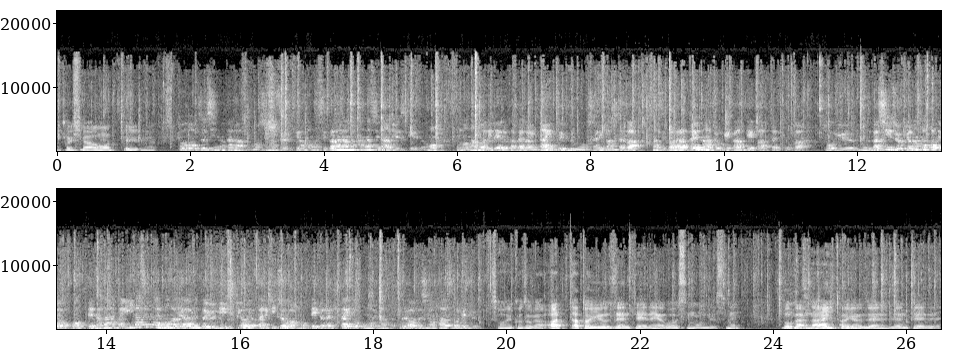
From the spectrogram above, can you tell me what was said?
私は思っているわけです共同通信の田川と申します先ほどのセクハラの話なんですけれどもその名乗り出る方がいないというふうにおっしゃいましたが、まあ、セクハラというのは上下関係があったりとか、そういう難しい状況の中で起こって、なかなか言い出せないものであるという認識をやっぱり議長は持っていただきたいと思います。これは私の感想です。そういうことがあったという前提でご質問ですね。僕はないという前提で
